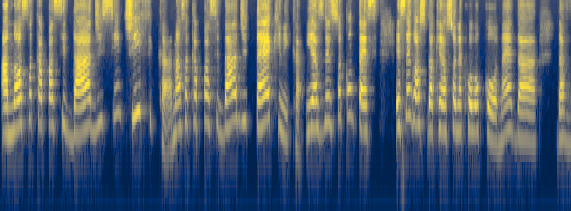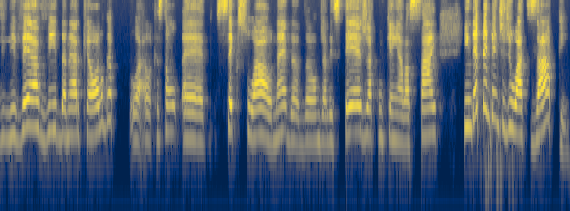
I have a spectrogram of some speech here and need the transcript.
a nossa capacidade científica, a nossa capacidade técnica. E às vezes isso acontece. Esse negócio da que a Sônia colocou, né, da, da viver a vida, né, arqueóloga a questão é, sexual, né, de, de, onde ela esteja, com quem ela sai, independente de WhatsApp,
